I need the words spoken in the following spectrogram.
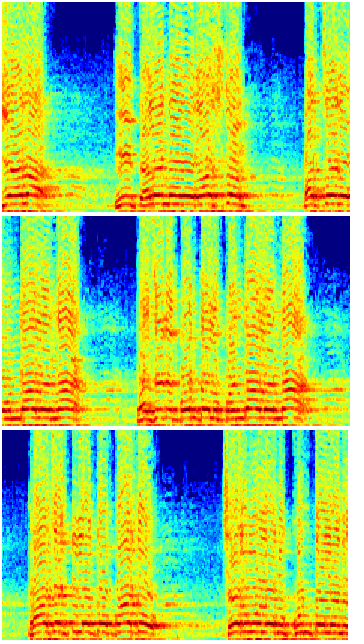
ఇవాళ ఈ తెలంగాణ రాష్ట్రం పచ్చగా ఉండాలన్నా పచ్చడి పంటలు పండాలన్నా ప్రాజెక్టులతో పాటు చెరువులను కుంటలను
